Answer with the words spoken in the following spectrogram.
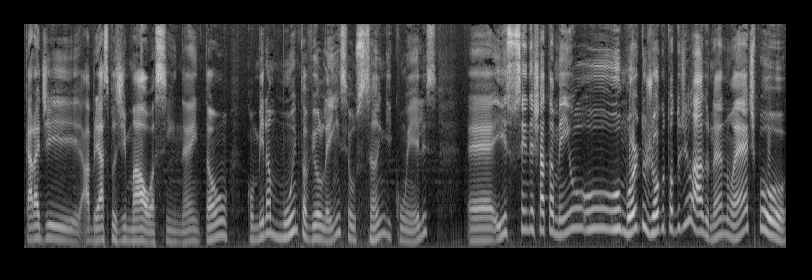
cara de, abre aspas, de mal, assim, né? Então combina muito a violência, o sangue com eles. É, isso sem deixar também o, o, humor do jogo todo de lado, né? Não é tipo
